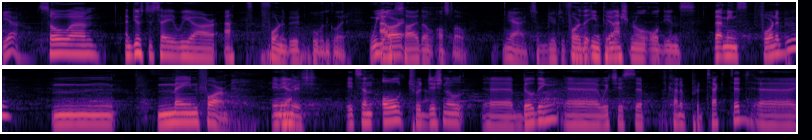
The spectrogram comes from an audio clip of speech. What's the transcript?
Yeah. So um, And just to say, we are at Fornebu hovedgård, we are. outside of Oslo, Yeah, it's a beautiful. for the international audience. That means Fornebu mm, main farm in Yeah. English. It's an old traditional uh, building uh, which is uh, kind of protected. Uh,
